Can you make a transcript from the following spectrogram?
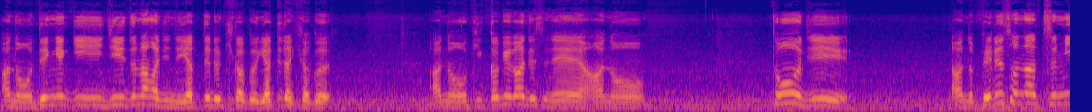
あの、電撃ジーズマガジンでやってる企画、やってた企画。あの、きっかけがですね、あの、当時、あの、ペルソナ積み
